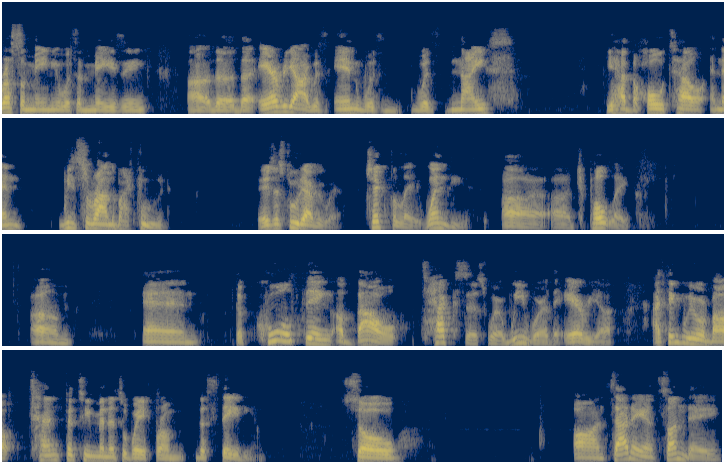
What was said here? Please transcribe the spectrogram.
WrestleMania was amazing. Uh, the the area I was in was was nice. You had the hotel, and then we surrounded by food. There's just food everywhere. Chick Fil A, Wendy's, uh, uh, Chipotle. Um, and the cool thing about Texas, where we were, the area, I think we were about 10, 15 minutes away from the stadium. So on Saturday and Sunday,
